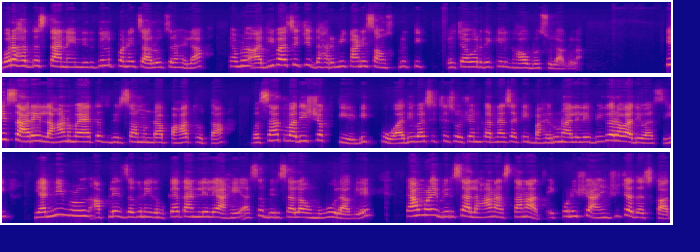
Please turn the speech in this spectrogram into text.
वरहद्दस्थाने निर्गलपणे चालूच राहिला. त्यामुळे आदिवासीची धार्मिक आणि सांस्कृतिक ह्याच्यावर देखील घाव बसू लागला. हे सारे लहान वयातच बिरसा मुंडा पाहत होता. वसाहतवादी शक्ती डिक्कू आदिवासीचे शोषण करण्यासाठी बाहेरून आलेले बिगर आदिवासी यांनी मिळून आपले जगणे धोक्यात आणलेले आहे असं बिरसाला उमगू लागले. त्यामुळे बिरसा लहान असतानाच एकोणीसशे ऐंशीच्या दशकात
